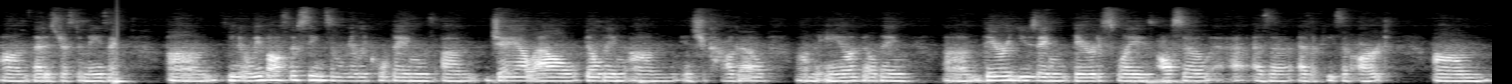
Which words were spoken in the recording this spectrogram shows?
um, that is just amazing. Um, you know, we've also seen some really cool things. Um, JLL building um, in Chicago, um, the Aon building, they're using their displays also as a, as a piece of art. Um,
